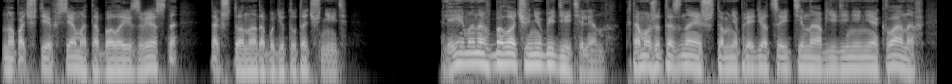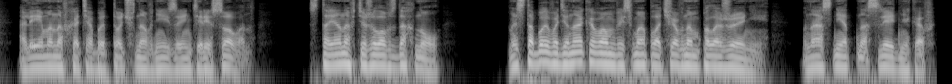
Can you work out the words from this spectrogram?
но почти всем это было известно, так что надо будет уточнить. Лейманов был очень убедителен. К тому же ты знаешь, что мне придется идти на объединение кланов, а Лейманов хотя бы точно в ней заинтересован. Стоянов тяжело вздохнул. «Мы с тобой в одинаковом весьма плачевном положении. У нас нет наследников.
